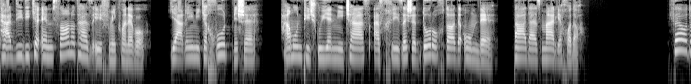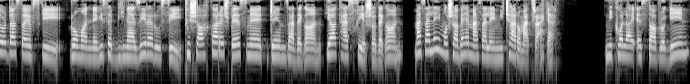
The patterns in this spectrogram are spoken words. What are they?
تردیدی که انسان رو تضعیف می‌کنه و یقینی که خورد میشه همون پیشگویی نیچه است از خیزش دو رخداد عمده بعد از مرگ خدا فئودور داستایفسکی رمان نویس بینظیر روسی تو شاهکارش به اسم جن زدگان یا تسخیر شدگان مسئله مشابه مسئله نیچه رو مطرح کرد. نیکولای استاوروگین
